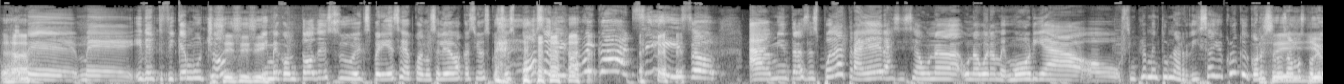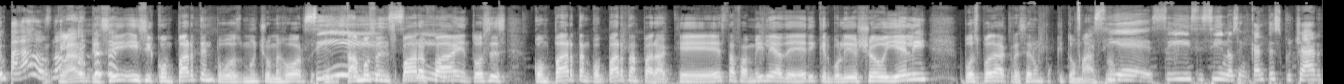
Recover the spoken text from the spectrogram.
me, me identifiqué mucho Sí, sí, sí. y me contó de su experiencia cuando salió de vacaciones con su esposa y digo, oh my God, sí. So, ah, mientras les pueda traer así sea una, una buena memoria o simplemente una risa, yo creo que con eso Sí, nos vamos por yo- bien pagados, ¿no? Claro que sí, y si comparten, pues mucho mejor. Sí, Estamos en Spotify, sí. entonces compartan, compartan para que esta familia de Eric el Bolillo Show y Eli, pues pueda crecer un poquito más, ¿no? Así es, sí, sí, sí, nos encanta escuchar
